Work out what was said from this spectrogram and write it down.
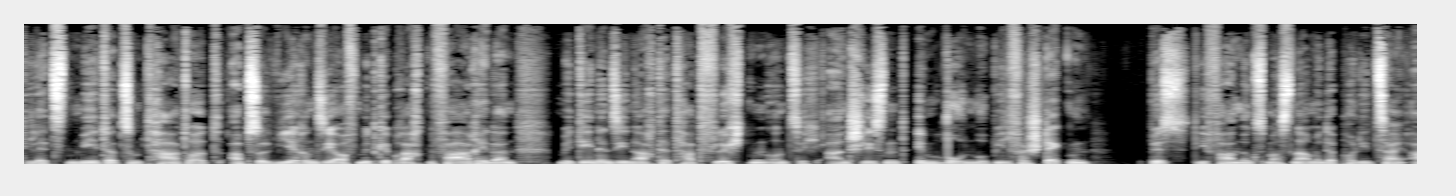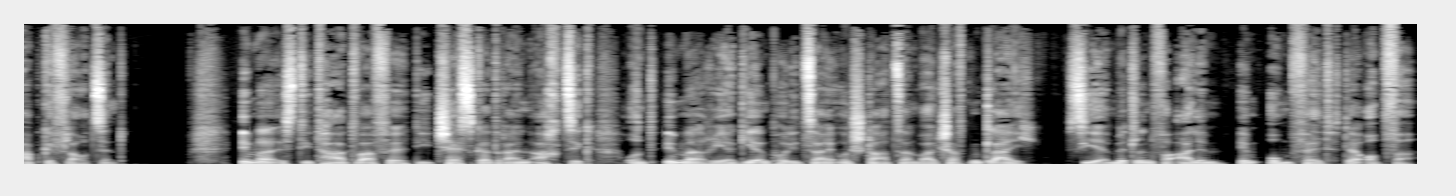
Die letzten Meter zum Tatort absolvieren sie auf mitgebrachten Fahrrädern, mit denen sie nach der Tat flüchten und sich anschließend im Wohnmobil verstecken, bis die Fahndungsmaßnahmen der Polizei abgeflaut sind. Immer ist die Tatwaffe die Cesca 83 und immer reagieren Polizei und Staatsanwaltschaften gleich. Sie ermitteln vor allem im Umfeld der Opfer.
